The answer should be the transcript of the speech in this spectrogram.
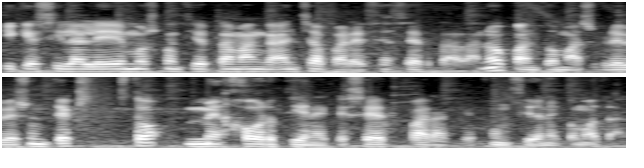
y que si la leemos con cierta manga ancha parece acertada. ¿no? Cuanto más breve es un texto, mejor tiene que ser para que funcione como tal.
